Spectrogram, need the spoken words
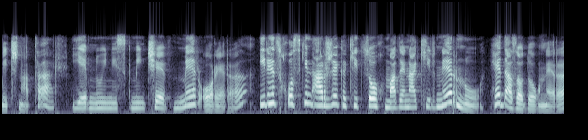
միջնատար եւ նույնիսկ մինչև մեր օրերը իրենց խոսքին արժեքը կիցող մատենակիրներն ու հետազոտողները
